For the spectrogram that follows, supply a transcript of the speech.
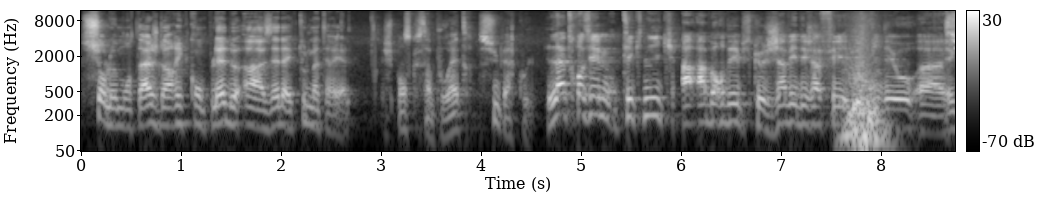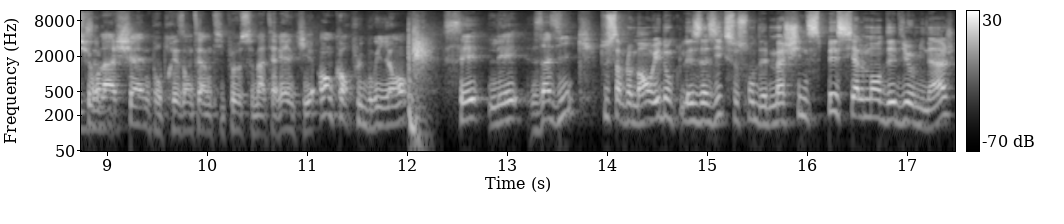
sur le montage d'un rig complet de A à Z avec tout le matériel. Je pense que ça pourrait être super cool. La troisième technique à aborder, puisque j'avais déjà fait une vidéo euh, sur la chaîne pour présenter un petit peu ce matériel qui est encore plus bruyant, c'est les ASIC. Tout simplement, oui. Donc les ASIC, ce sont des machines spécialement dédiées au minage.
